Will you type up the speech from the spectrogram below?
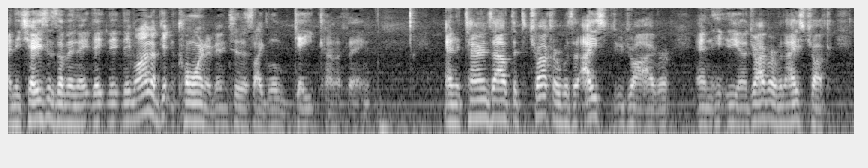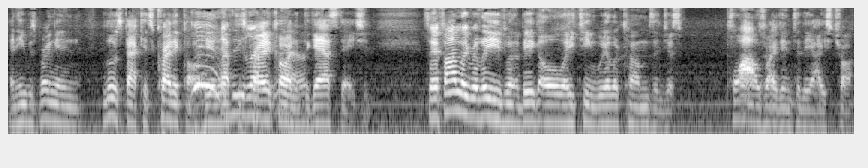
And he chases them, and they, they, they, they wind up getting cornered into this like little gate kind of thing. And it turns out that the trucker was an ice driver, and he, you know, driver of an ice truck, and he was bringing Lewis back his credit card. he had left his left- credit card yeah. at the gas station. So they're finally relieved when a big old 18 wheeler comes and just plows right into the ice truck.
